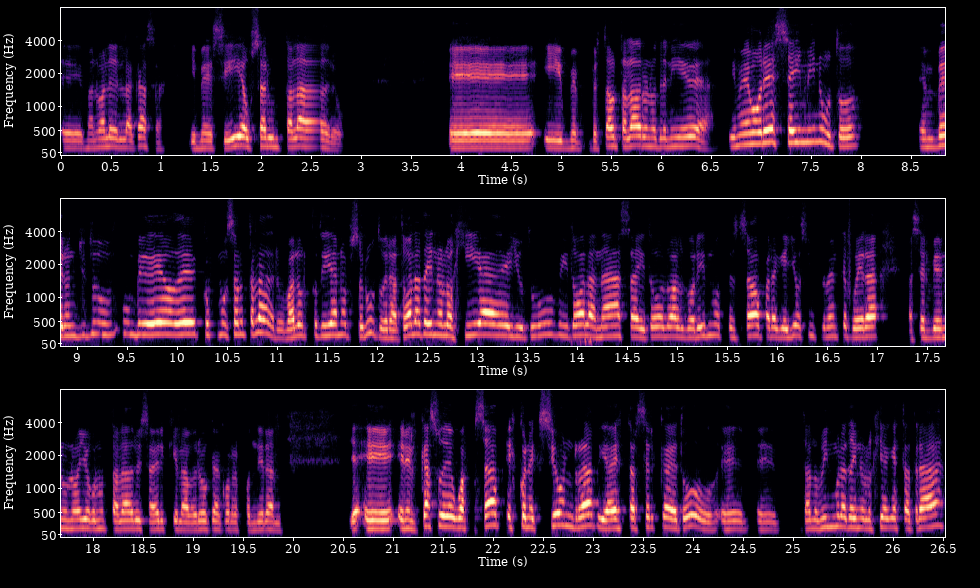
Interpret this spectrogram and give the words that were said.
eh, manuales en la casa. Y me decidí a usar un taladro. Eh, y me prestaron taladro, no tenía idea. Y me demoré seis minutos en ver en YouTube un video de cómo usar un taladro, valor cotidiano absoluto. Era toda la tecnología de YouTube y toda la NASA y todos los algoritmos pensados para que yo simplemente pudiera hacer bien un hoyo con un taladro y saber que la broca correspondiera al... en el caso de WhatsApp es conexión rápida, es estar cerca de todo da lo mismo la tecnología que está atrás,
